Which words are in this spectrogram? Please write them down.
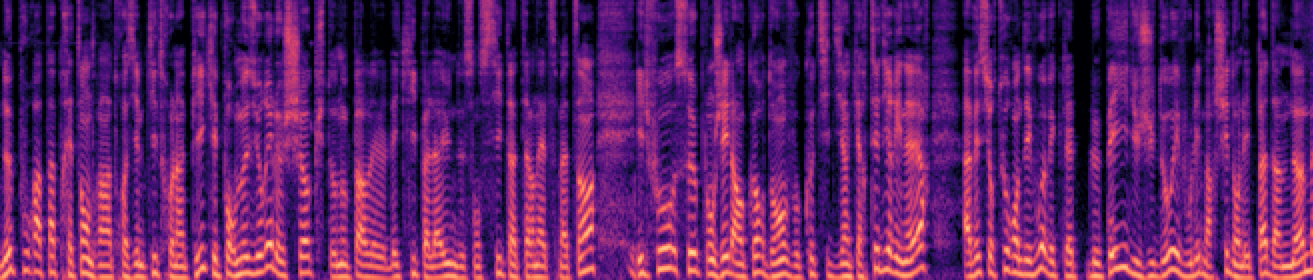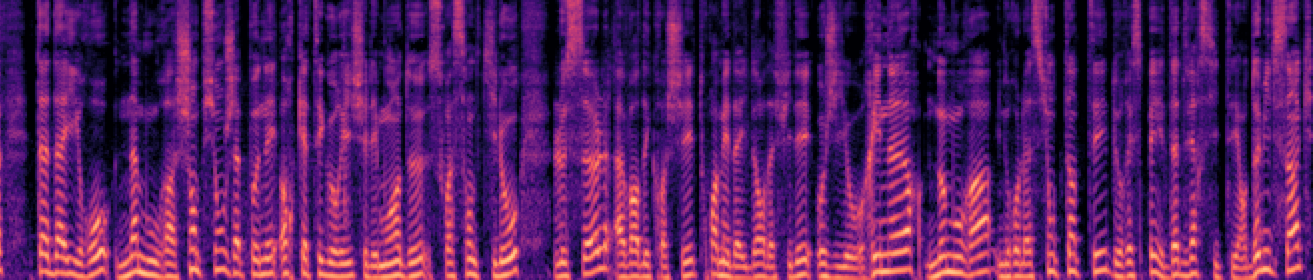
ne pourra pas prétendre à un troisième titre olympique. Et pour mesurer le choc dont nous parle l'équipe à la une de son site internet ce matin, il faut se plonger là encore dans vos quotidiens. Car Teddy Riner avait surtout rendez-vous avec le pays du judo et voulait marcher dans les pas d'un homme, Tadahiro Namura, champion japonais hors catégorie chez les moins de 60 kilos, le seul à avoir décroché trois médailles d'or d'affilée au JO. Riner, Nomura, une relation teintée de respect et d'adversité. En 2005,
